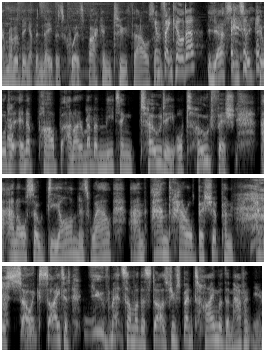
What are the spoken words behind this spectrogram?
I remember being at the Neighbours quiz back in 2000. In St Kilda? Yes, in St Kilda in a pub, and I remember meeting Toadie or Toadfish, and also Dion as well, and and Harold Bishop, and I was so excited. You've met some of the stars. You've spent time with them, haven't you?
